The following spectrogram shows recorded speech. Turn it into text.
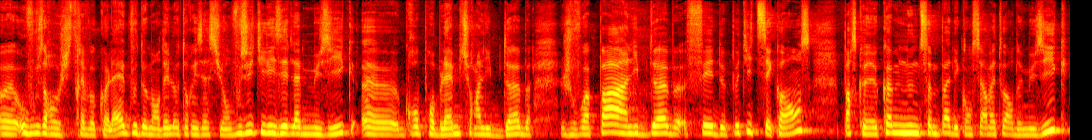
euh, ou vous enregistrez vos collègues, vous demandez l'autorisation. Vous utilisez de la musique, euh, gros problème sur un LibDub. Je ne vois pas un LibDub fait de petites séquences parce que comme nous ne sommes pas des conservatoires de musique,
